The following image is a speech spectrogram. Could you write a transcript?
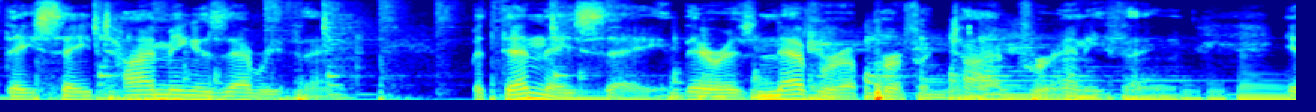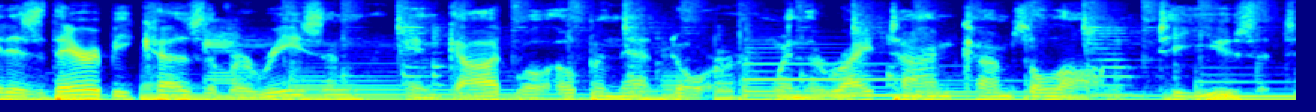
They say timing is everything, but then they say there is never a perfect time for anything. It is there because of a reason, and God will open that door when the right time comes along to use it.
